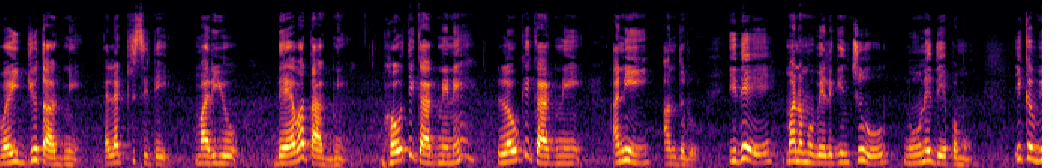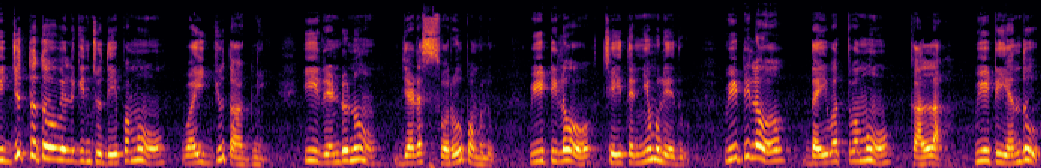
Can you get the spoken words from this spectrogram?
వైద్యుతాగ్ని ఎలక్ట్రిసిటీ మరియు దేవతాగ్ని. భౌతికాగ్నినే లౌకికాగ్ని అని అందురు. ఇదే మనము వెలిగించు నూనె దీపము. ఇక విద్యుత్తుతో వెలిగించు దీపము వైద్యుతాగ్ని. ఈ రెండును జడ స్వరూపములు వీటిలో చైతన్యము లేదు. వీటిలో దైవత్వము కల్ల. వీటి యందు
